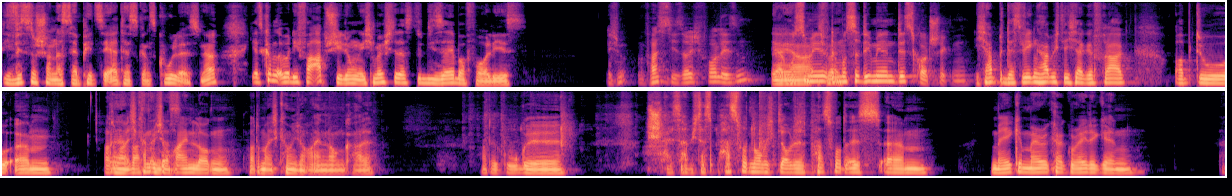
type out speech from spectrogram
die wissen schon, dass der PCR-Test ganz cool ist. Ne? Jetzt kommt aber die Verabschiedung. Ich möchte, dass du die selber vorliest. Ich, was, die soll ich vorlesen? Ja, ja, musst du mir, dann musst du die mir in Discord schicken. Ich habe, deswegen habe ich dich ja gefragt, ob du. Ähm, Warte mal, äh, ich kann mich auch einloggen. Warte mal, ich kann mich auch einloggen, Karl. Warte, Google. Oh, scheiße, habe ich das Passwort noch? Ich glaube, das Passwort ist ähm, Make America Great Again. Äh,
